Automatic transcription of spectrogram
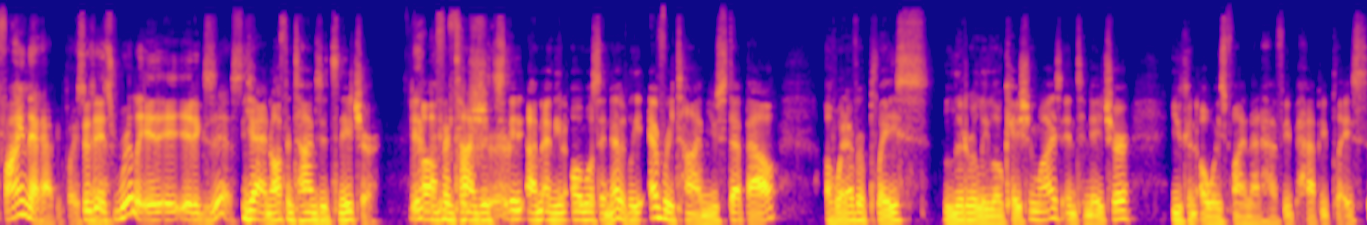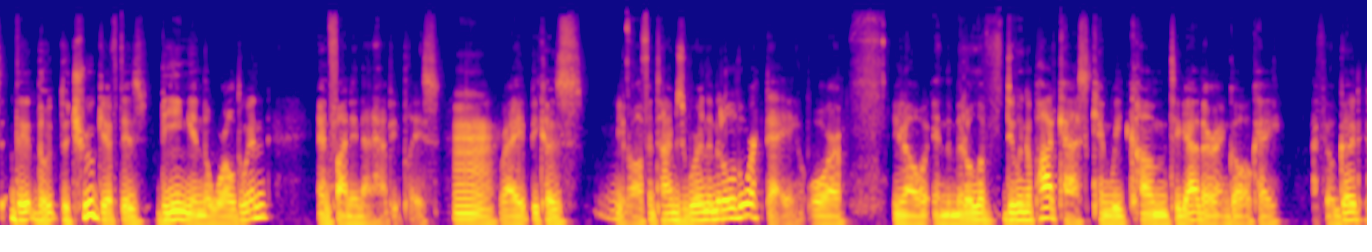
Find that happy place. It's, it's really, it, it- it exists. Yeah, and oftentimes it's nature. Yeah, for oftentimes it's, sure. it, I mean, almost inevitably, every time you step out of whatever place, literally location wise, into nature, you can always find that happy, happy place. The, the, the true gift is being in the whirlwind and finding that happy place, Hmm. right? Because, you know, oftentimes we're in the middle of the workday or, you know, in the middle of doing a podcast. Can we come together and go, okay, I feel good.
